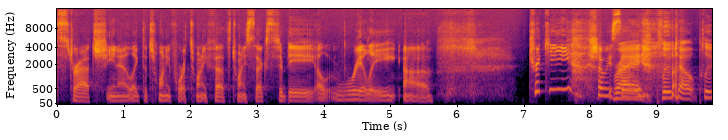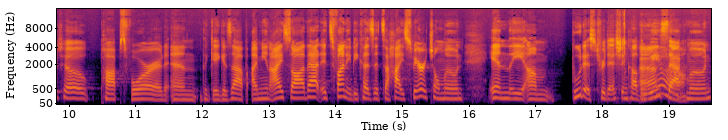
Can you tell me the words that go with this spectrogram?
stretch, you know, like the 24th, 25th, 26th, to be a really. Uh, tricky, shall we Right. say? Pluto Pluto pops forward and the gig is up. I mean, I saw that. It's funny because it's a high spiritual moon in the um, Buddhist tradition called the Oh. Wesak moon.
